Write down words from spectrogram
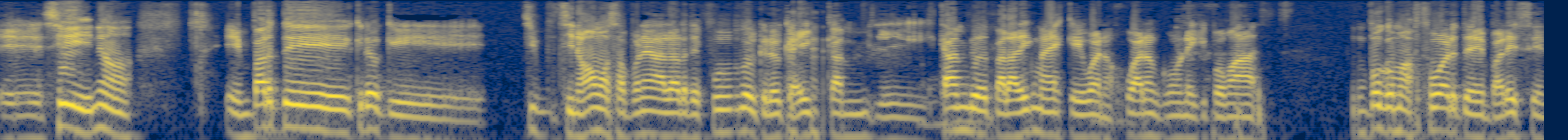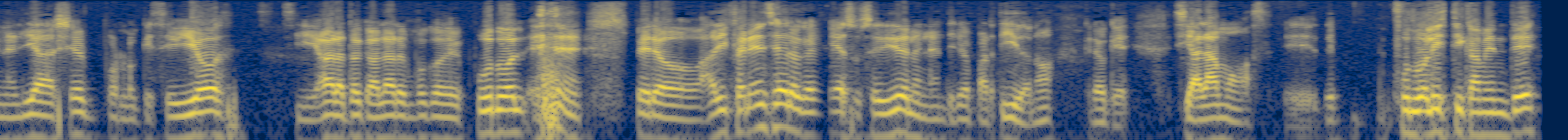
Eh, sí, no. En parte creo que si, si, nos vamos a poner a hablar de fútbol, creo que ahí el cambio de paradigma es que, bueno, jugaron con un equipo más, un poco más fuerte, me parece, en el día de ayer, por lo que se vio sí, ahora toca hablar un poco de fútbol, pero a diferencia de lo que había sucedido en el anterior partido, ¿no? Creo que si hablamos eh, de, futbolísticamente,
